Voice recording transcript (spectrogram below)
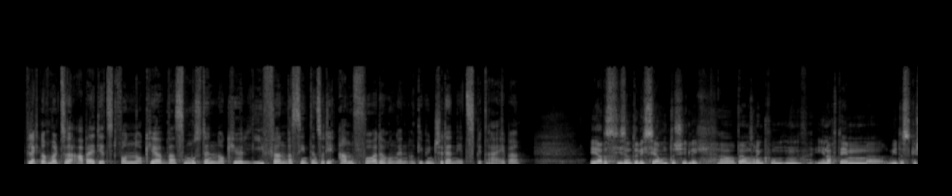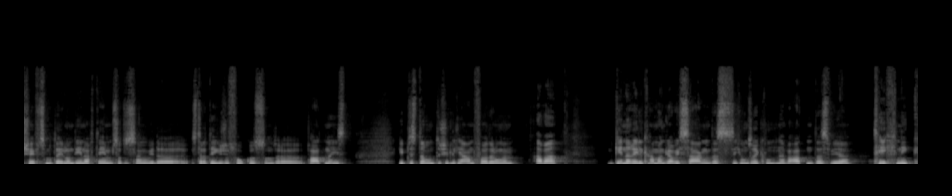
Vielleicht nochmal zur Arbeit jetzt von Nokia. Was muss denn Nokia liefern? Was sind denn so die Anforderungen und die Wünsche der Netzbetreiber? Ja, das ist natürlich sehr unterschiedlich äh, bei unseren Kunden, je nachdem, äh, wie das Geschäftsmodell und je nachdem sozusagen, wie der strategische Fokus unserer Partner ist gibt es da unterschiedliche Anforderungen. Aber generell kann man, glaube ich, sagen, dass sich unsere Kunden erwarten, dass wir Technik,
